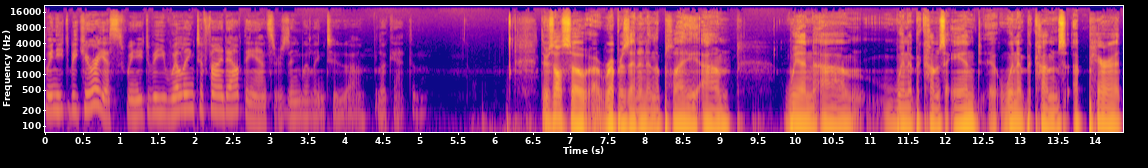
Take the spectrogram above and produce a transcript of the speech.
we need to be curious. We need to be willing to find out the answers and willing to uh, look at them. There's also uh, represented in the play. Um, when um, when it becomes and when it becomes apparent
